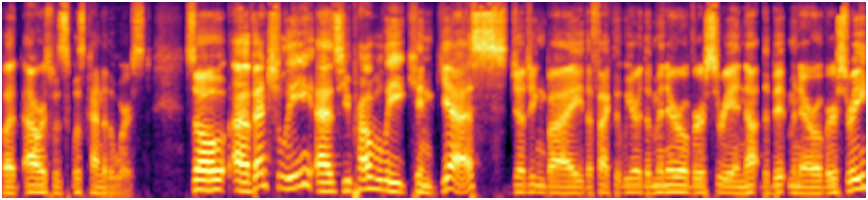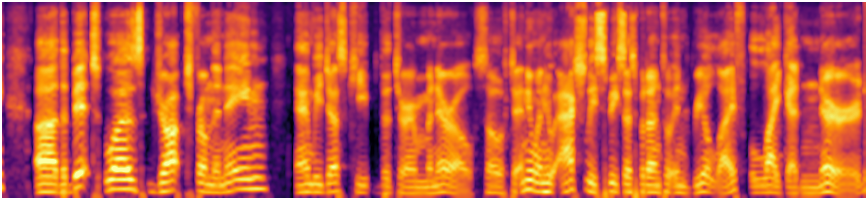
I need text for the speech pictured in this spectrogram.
but ours was was kind of the worst. So uh, eventually, as you probably can guess, judging by the fact that we are the Moneroversary and not the Bit Moneroversary, uh, the bit was dropped from the name and we just keep the term Monero. So to anyone who actually speaks Esperanto in real life, like a nerd,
